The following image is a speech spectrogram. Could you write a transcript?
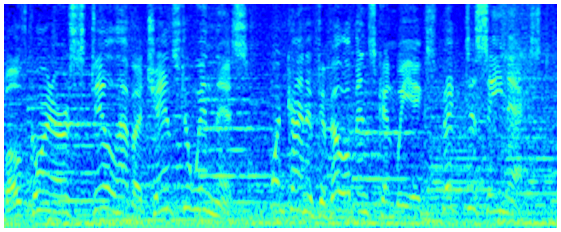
both corners still have a chance to win this. What kind of developments can we expect to see next?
